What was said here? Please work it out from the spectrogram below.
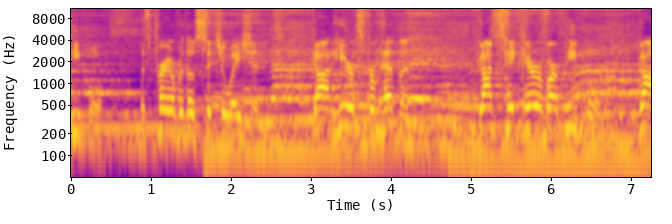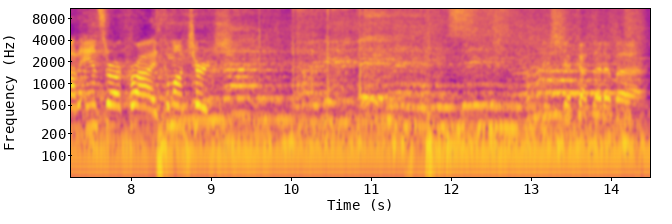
people. Let's pray over those situations. God, hear us from heaven. God, take care of our people. God, answer our cries. Come on, church. Shakataraba.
